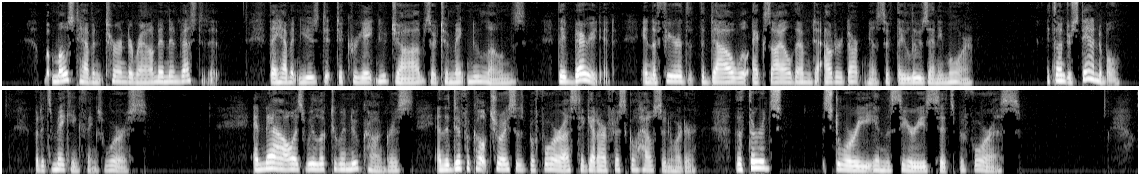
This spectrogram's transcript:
but most haven't turned around and invested it. They haven't used it to create new jobs or to make new loans. They've buried it in the fear that the Dow will exile them to outer darkness if they lose any more. It's understandable, but it's making things worse. And now, as we look to a new Congress and the difficult choices before us to get our fiscal house in order, the third story in the series sits before us.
